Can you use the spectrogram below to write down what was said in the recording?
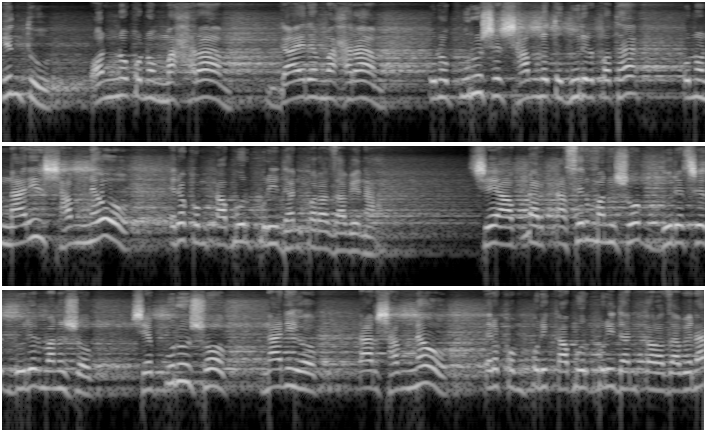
কিন্তু অন্য কোনো মাহরাম, গায়ের মাহরাম, কোনো পুরুষের সামনে তো দূরের কথা, কোনো নারীর সামনেও এরকম কাপড় পরিধান করা যাবে না। সে আপনার কাছের মানুষ হোক, দূরে সে দূরের মানুষ হোক, সে পুরুষ হোক, নারী হোক, তার সামনেও এরকম পরি কাপড় পরিধান করা যাবে না।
